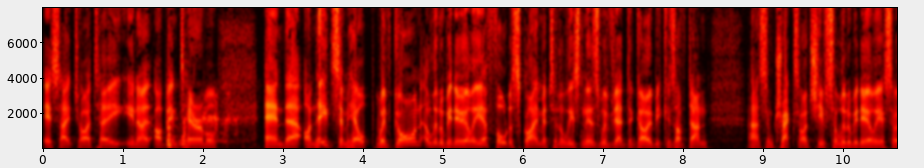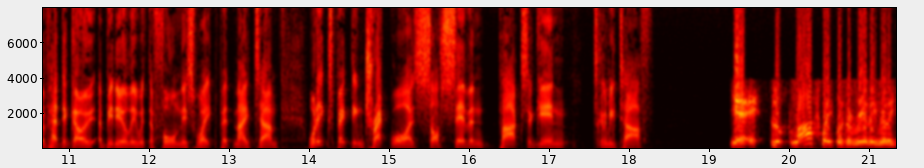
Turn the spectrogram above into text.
S-H-I-T. You know, I've been terrible. And uh, I need some help. We've gone a little bit earlier. Full disclaimer to the listeners. We've had to go because I've done uh, some trackside shifts a little bit earlier. So we've had to go a bit early with the form this week. But, mate, um, what are you expecting track wise? Soft seven, parks again. It's going to be tough. Yeah, it, look, last week was a really, really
